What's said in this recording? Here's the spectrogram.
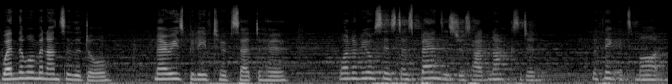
When the woman answered the door, Mary is believed to have said to her, One of your sister's Benz has just had an accident. We think it's Martin,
